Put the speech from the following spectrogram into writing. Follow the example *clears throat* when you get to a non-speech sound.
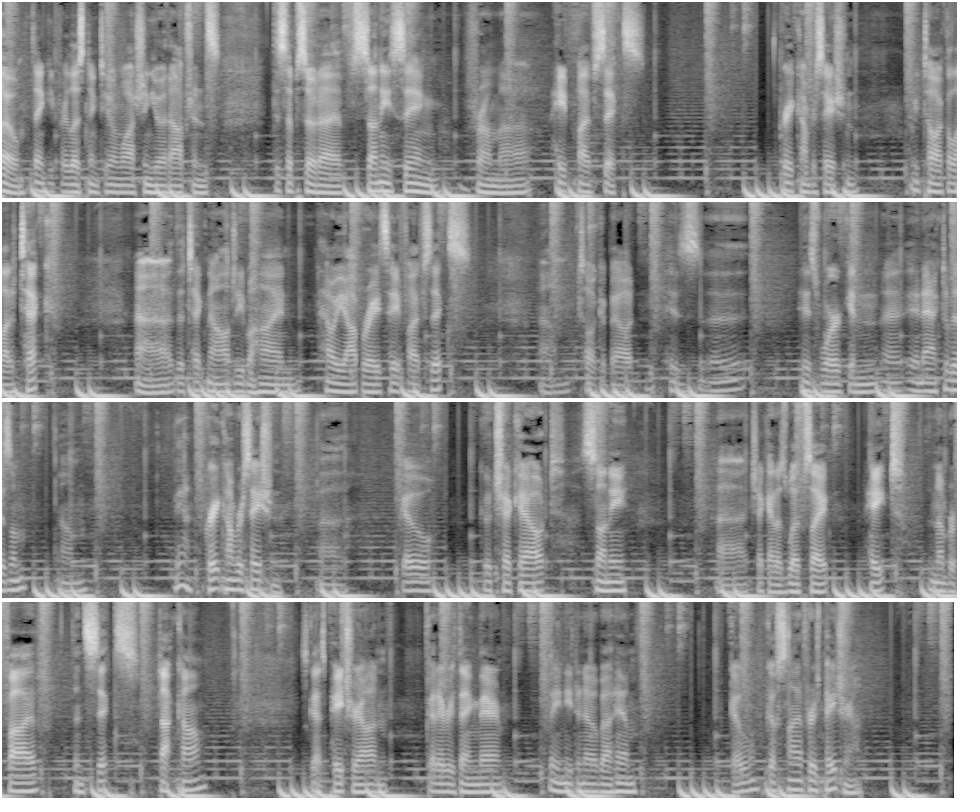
Hello, thank you for listening to and watching You at Options. This episode I have Sunny Singh from uh, hate5six. Great conversation. We talk a lot of tech, uh, the technology behind how he operates hate5six. Um, talk about his uh, his work in uh, in activism. Um, yeah, great conversation. Uh, go go check out Sunny. Uh, check out his website, hate the number five then six.com. This guy's Patreon. Got everything there that you need to know about him. Go go sign up for his Patreon.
